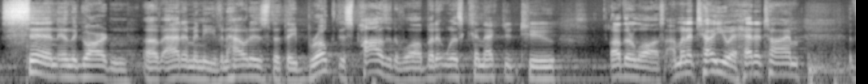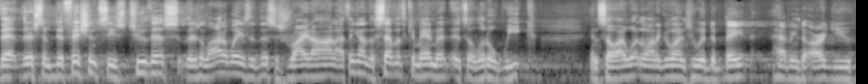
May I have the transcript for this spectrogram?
sin in the garden of Adam and Eve and how it is that they broke this positive law, but it was connected to other laws. I'm going to tell you ahead of time that there's some deficiencies to this. There's a lot of ways that this is right on. I think on the seventh commandment, it's a little weak. And so I wouldn't want to go into a debate having to argue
